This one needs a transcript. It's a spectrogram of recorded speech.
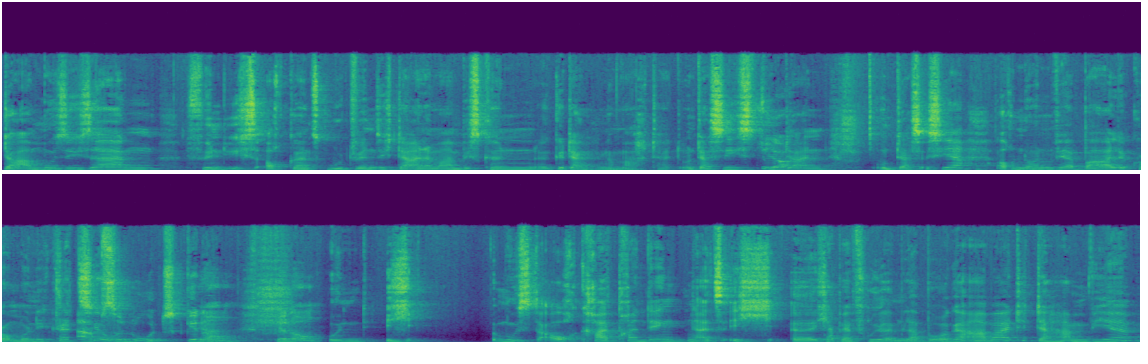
da muss ich sagen, finde ich es auch ganz gut, wenn sich da einer mal ein bisschen äh, Gedanken gemacht hat. Und das siehst du Ja. dann. Und das ist ja auch nonverbale Kommunikation. Absolut, genau, Ja. genau. Und ich musste auch gerade dran denken, als ich, äh, ich habe ja früher im Labor gearbeitet, da haben wir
